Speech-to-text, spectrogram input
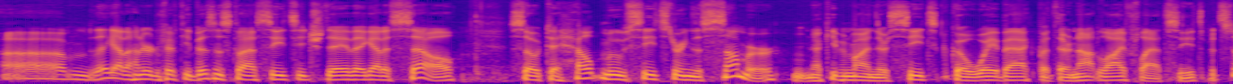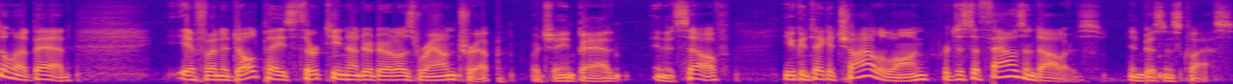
um, they got 150 business class seats each day. They got to sell. So to help move seats during the summer, now keep in mind their seats go way back, but they're not lie flat seats, but still not bad. If an adult pays $1,300 round trip, which ain't bad in itself, you can take a child along for just $1,000 in business class.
